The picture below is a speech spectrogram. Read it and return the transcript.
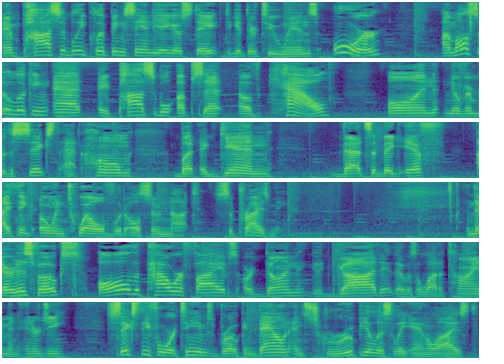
and possibly clipping San Diego State to get their two wins, or I'm also looking at a possible upset of Cal on November the 6th at home. But again, that's a big if. I think 0 12 would also not surprise me. And there it is, folks. All the Power Fives are done. Good God, that was a lot of time and energy. 64 teams broken down and scrupulously analyzed.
